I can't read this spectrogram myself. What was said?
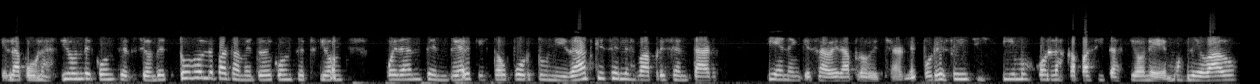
que la población de Concepción, de todo el departamento de Concepción, pueda entender que esta oportunidad que se les va a presentar tienen que saber aprovecharle. Por eso insistimos con las capacitaciones, hemos llevado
